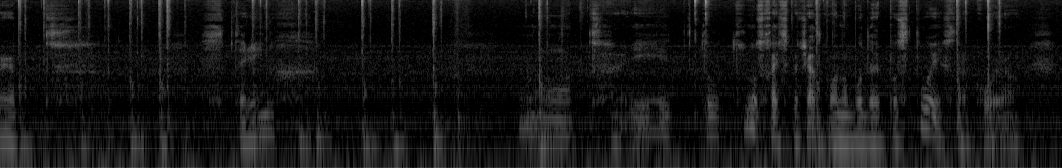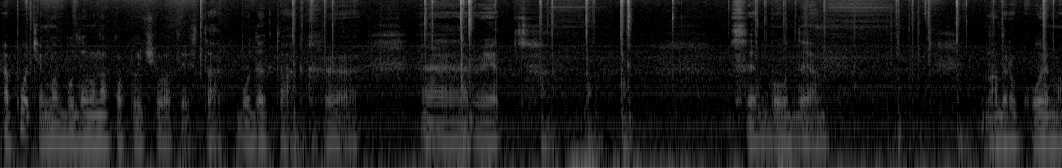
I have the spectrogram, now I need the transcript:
Red string. От. І тут, ну, хай спочатку воно буде пустою строкою, а потім ми будемо накопичуватись. Так, буде так. е, е, Red. Це буде. Надрукуємо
